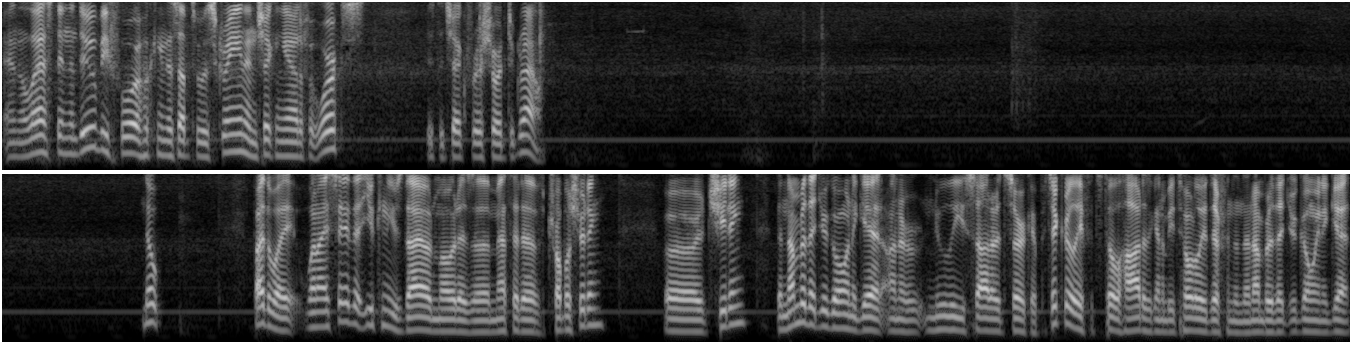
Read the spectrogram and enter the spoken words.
And the last thing to do before hooking this up to a screen and checking out if it works is to check for a short to ground. Nope. By the way, when I say that you can use diode mode as a method of troubleshooting or cheating, the number that you're going to get on a newly soldered circuit, particularly if it's still hot, is going to be totally different than the number that you're going to get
